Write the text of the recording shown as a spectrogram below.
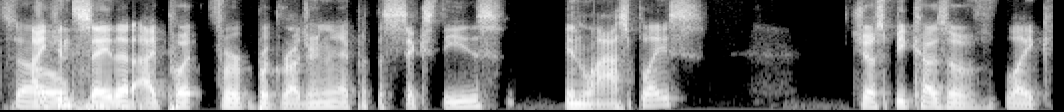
so I can say that I put for begrudgingly, I put the 60s in last place just because of like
